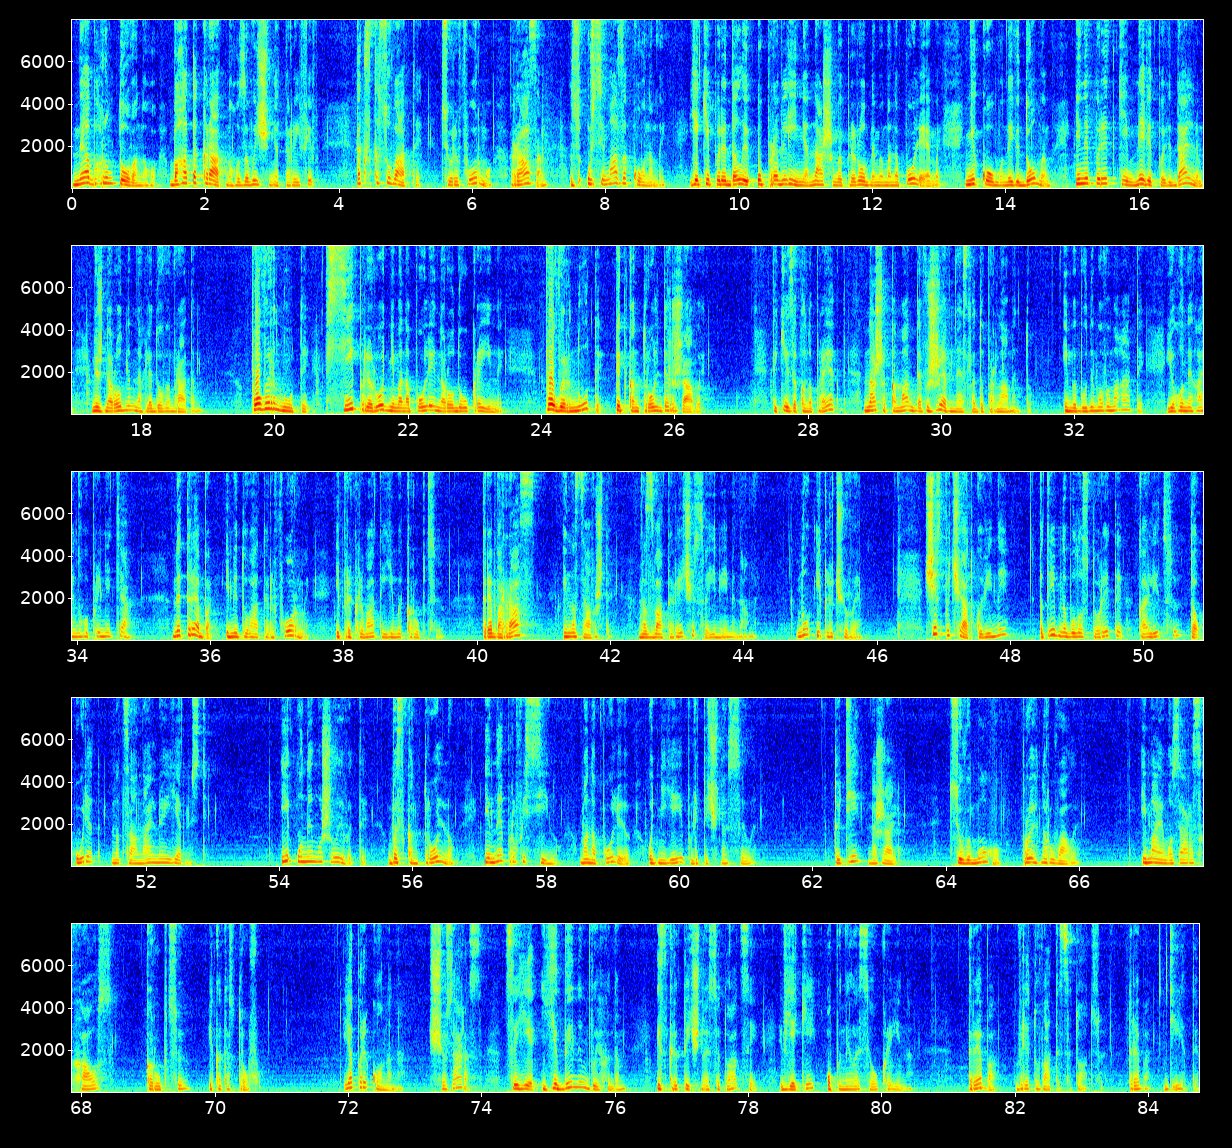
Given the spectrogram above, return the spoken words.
необґрунтованого багатократного завищення тарифів, так скасувати цю реформу разом з усіма законами, які передали управління нашими природними монополіями нікому невідомим і не перед ким невідповідальним міжнародним наглядовим радам. Повернути всі природні монополії народу України, повернути під контроль держави. Такий законопроект наша команда вже внесла до парламенту, і ми будемо вимагати його негайного прийняття. Не треба імітувати реформи і прикривати їми корупцію. Треба раз і назавжди назвати речі своїми іменами. Ну і ключове. Ще з початку війни потрібно було створити коаліцію та уряд національної єдності і унеможливити безконтрольну і непрофесійну монополію однієї політичної сили. Тоді, на жаль, цю вимогу проігнорували і маємо зараз хаос, корупцію і катастрофу. Я переконана, що зараз це є єдиним виходом із критичної ситуації, в якій опинилася Україна. Треба врятувати ситуацію, треба діяти.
